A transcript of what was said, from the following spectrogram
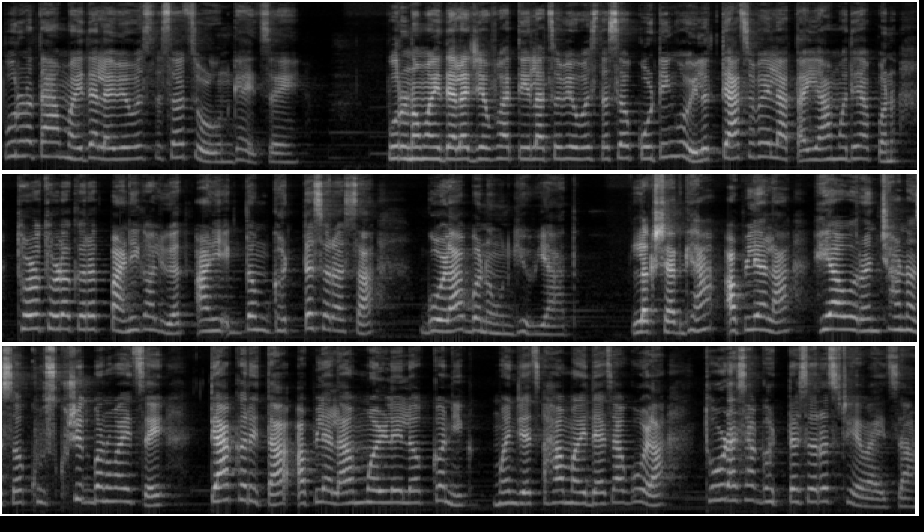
पूर्णतः मैद्याला व्यवस्थितसह चोळून घ्यायचं आहे पूर्ण मैद्याला जेव्हा तेलाचं व्यवस्थित कोटिंग होईल त्याच वेळेला आता यामध्ये आपण थोडं थोडं करत पाणी घालूयात आणि एकदम घट्टसर असा गोळा बनवून घेऊयात. लक्षात घ्या आपल्याला हे आवरण छान असं खुसखुशीत बनवायचं आहे त्याकरिता आपल्याला मळलेलं कणिक म्हणजेच हा मैद्याचा गोळा थोडासा घट्टसरच ठेवायचा.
